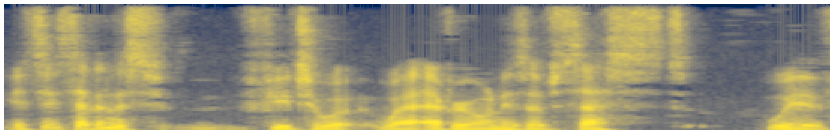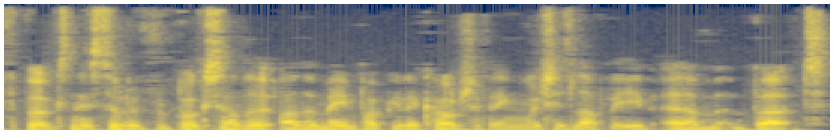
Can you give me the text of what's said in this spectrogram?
it's it's set in this future where everyone is obsessed with books, and it's sort of books are the, are the main popular culture thing, which is lovely. Um, but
